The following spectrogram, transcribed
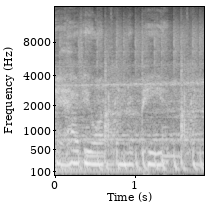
I have you on repeat.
